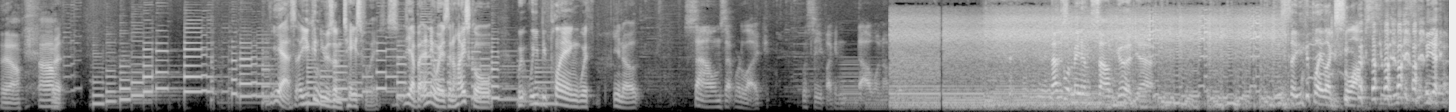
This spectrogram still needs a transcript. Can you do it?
Yeah. Um, Right. Yeah, so you can use them tastefully. So- yeah, but anyways, in high school, we, we'd be playing with, you know, sounds that were like, let's see if I can dial one up that's what made him sound good. Yeah. So you could play like slops. yeah.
